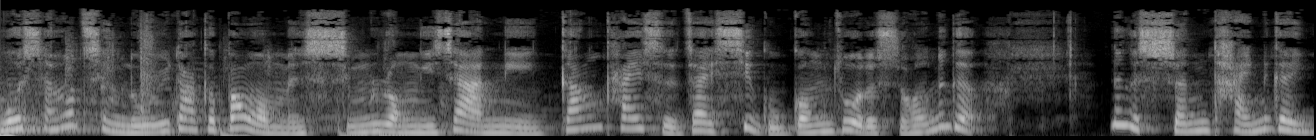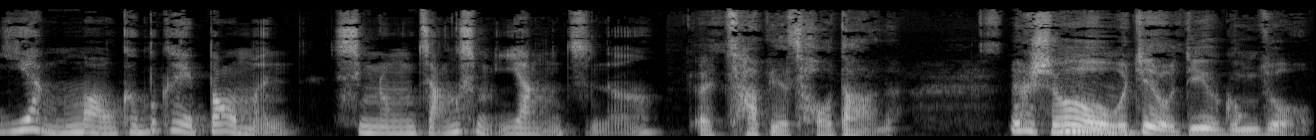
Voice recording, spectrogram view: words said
我想要请鲈鱼大哥帮我们形容一下，你刚开始在戏谷工作的时候，那个那个生态、那个样貌，可不可以帮我们形容长什么样子呢？呃，差别超大的。那个时候，我记得我第一个工作，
